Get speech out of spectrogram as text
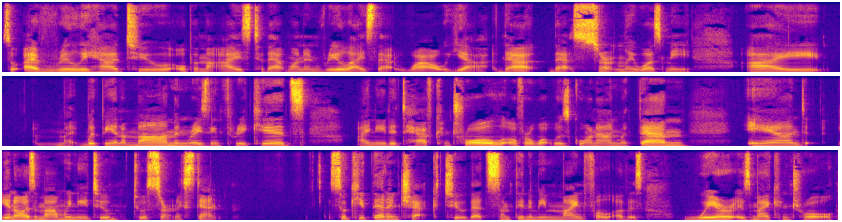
So I've really had to open my eyes to that one and realize that wow, yeah, that that certainly was me. I my, with being a mom and raising three kids, I needed to have control over what was going on with them. And you know, as a mom we need to to a certain extent. So keep that in check too. That's something to be mindful of is where is my control?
